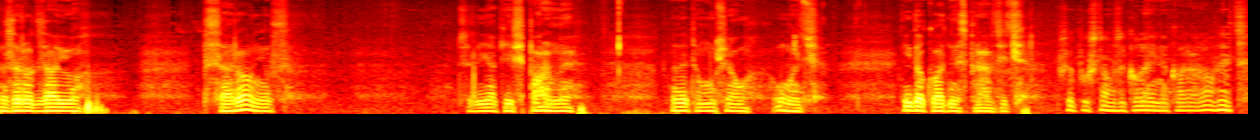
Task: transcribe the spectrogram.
z rodzaju Psaronius, czyli jakiejś palmy. Będę to musiał umyć i dokładnie sprawdzić. Przypuszczam, że kolejny koralowiec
